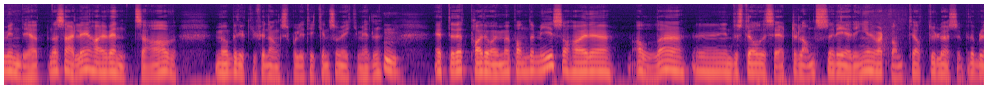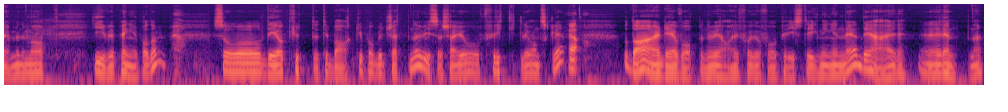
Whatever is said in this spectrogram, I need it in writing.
myndighetene særlig har vent seg av med å bruke finanspolitikken som virkemiddel. Mm. Etter et par år med pandemi så har eh, alle eh, industrialiserte lands regjeringer vært vant til at du løser problemene med å hive penger på dem. Så det å kutte tilbake på budsjettene viser seg jo fryktelig vanskelig. Ja. Og da er det våpenet vi har for å få prisstigningen ned, det er eh, rentene.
